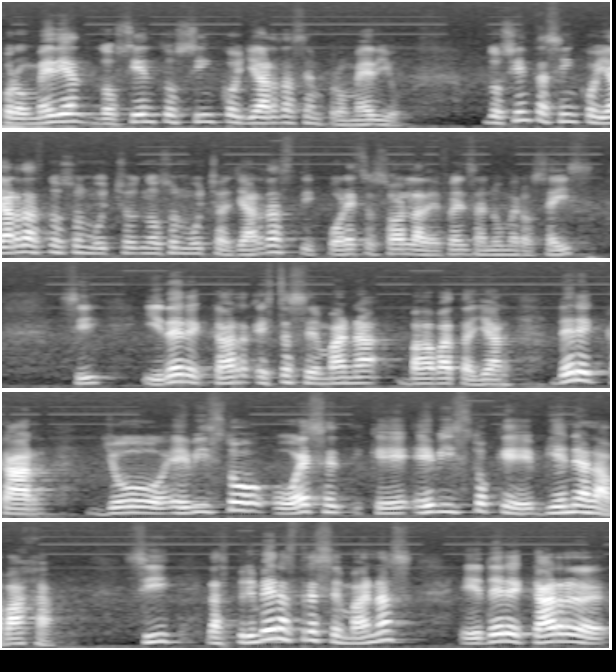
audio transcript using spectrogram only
Promedian 205 yardas en promedio. 205 yardas no son, muchos, no son muchas yardas y por eso son la defensa número 6. ¿sí? Y Derek Carr esta semana va a batallar. Derek Carr yo he visto o es que he visto que viene a la baja. ¿sí? Las primeras tres semanas eh, Derek Carr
